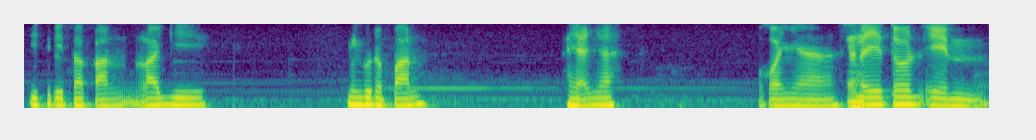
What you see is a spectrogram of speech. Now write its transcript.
diceritakan lagi minggu depan. Kayaknya. Pokoknya stay tune in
